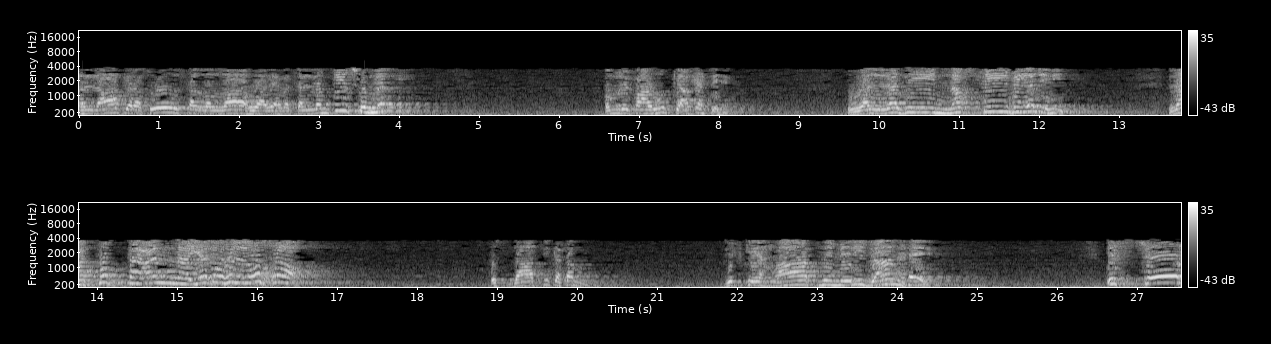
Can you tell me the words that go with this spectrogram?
اللہ کے رسول صلی اللہ علیہ وسلم کی سنت کی۔ عمر فاروق کیا کہتے ہیں؟ والذی نفسی بیدہ لتقطعن يده الاخرى اس ذات کی قسم جس کے ہاتھ میں میری جان ہے، اس چور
